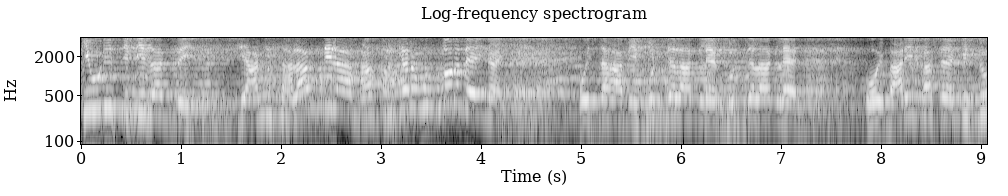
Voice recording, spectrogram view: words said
কিউরিসিটি জাগছে যে আমি সালাম দিলাম, রাসুল কেন উত্তর দেয় নাই? ওই সাহাবি ঘুরতে লাগলেন ঘুরতে লাগলেন। ওই বাড়ির পাশে কিছু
